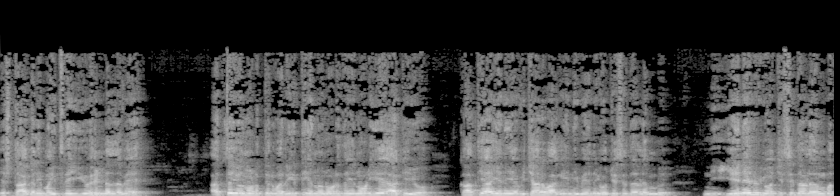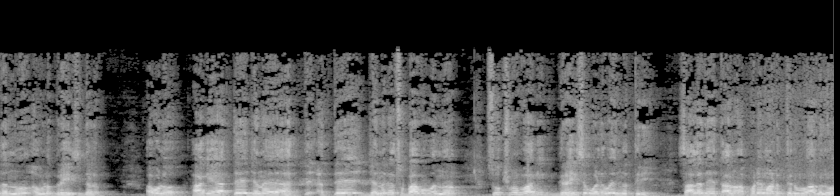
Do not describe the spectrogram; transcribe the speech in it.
ಎಷ್ಟಾಗಲಿ ಮೈತ್ರಿಯು ಹೆಣ್ಣಲ್ಲವೇ? ಅತ್ತೆಯು ನೋಡುತ್ತಿರುವ ರೀತಿಯನ್ನು ನೋಡದೆ ನೋಡಿಯೇ ಆಕೆಯು ಕಾತ್ಯಾಯನೆಯ ವಿಚಾರವಾಗಿ ನೀವೇನು ಯೋಚಿಸಿದಳೆಂಬ ಏನೇನು ಯೋಚಿಸಿದಳೆಂಬುದನ್ನು ಅವಳು ಗ್ರಹಿಸಿದಳು. ಅವಳು ಹಾಗೆ ಅತ್ತೆ ಜನ ಅತ್ತೆ ಜನರ ಸ್ವಭಾವವನ್ನು ಸೂಕ್ಷ್ಮವಾಗಿ ಗ್ರಹಿಸುವಳು ಎನ್ನುತ್ತೀರಿ. ಸಾಲದೆ ತಾನು ಅಪ್ಪಣೆ ಮಾಡುತ್ತಿರುವಾಗಲೂ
